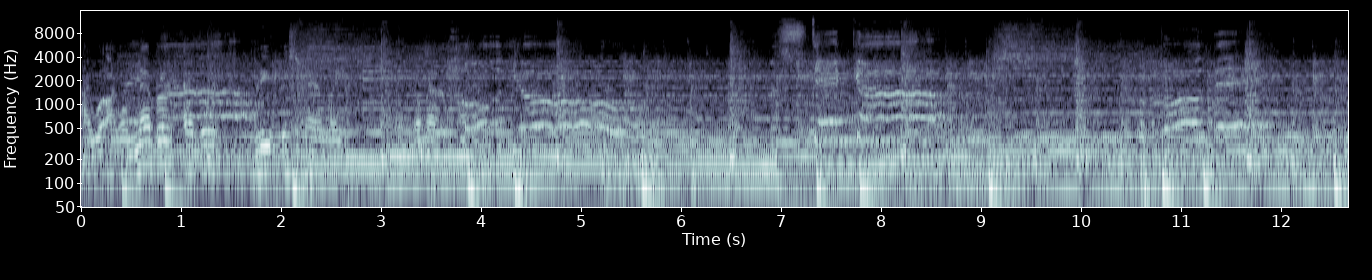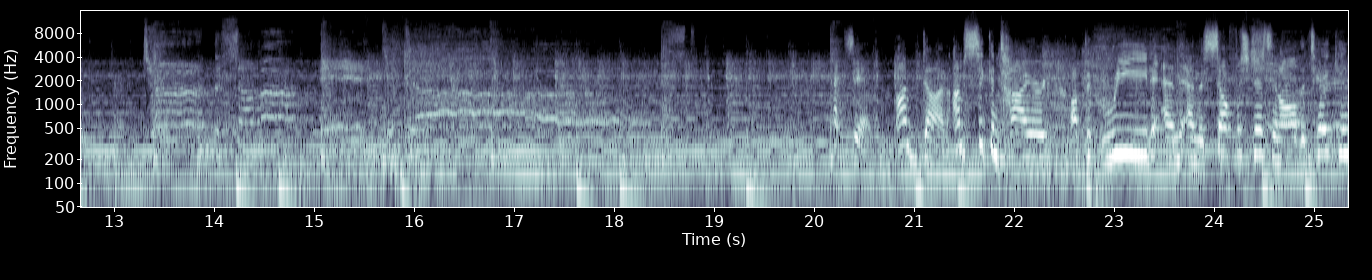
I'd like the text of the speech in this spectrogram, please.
I will, I will never, ever leave this family, no matter what. That's it. I'm done. I'm sick and tired of the greed and, and the selfishness and all the taking.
